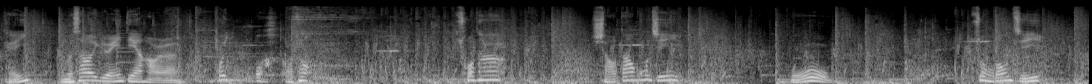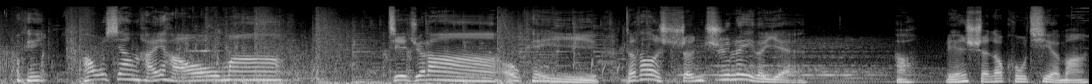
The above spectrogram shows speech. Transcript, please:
，OK。我们稍微远一点好了。喂，哇，好痛！戳他，小刀攻击。哦，重攻击。OK，好像还好吗？解决啦。OK，得到了神之泪了耶。好，连神都哭泣了吗？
